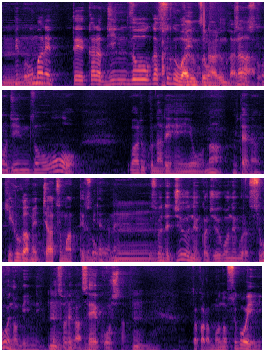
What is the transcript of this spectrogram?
ー猫生まれてから腎臓がすぐ悪くなるかあらそうそう。その腎臓を悪くなれへんようなみたいな寄付がめっちゃ集まってるみたいなね。それで10年か15年ぐらいすごい伸びんねんで、それが成功したの、だからものすごい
